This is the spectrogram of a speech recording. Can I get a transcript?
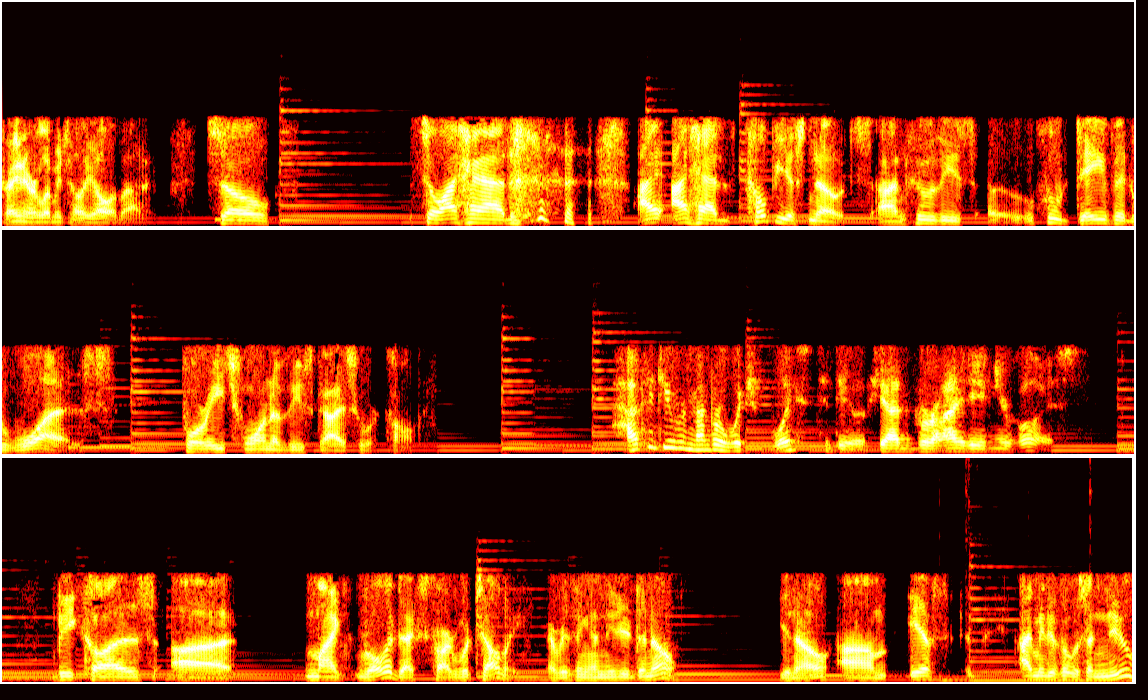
trainer. Let me tell you all about it. So, so I had, I, I had copious notes on who these, uh, who David was for each one of these guys who were calling. How did you remember which voice to do if you had variety in your voice? Because uh, my Rolodex card would tell me everything I needed to know. You know, um, if I mean, if it was a new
